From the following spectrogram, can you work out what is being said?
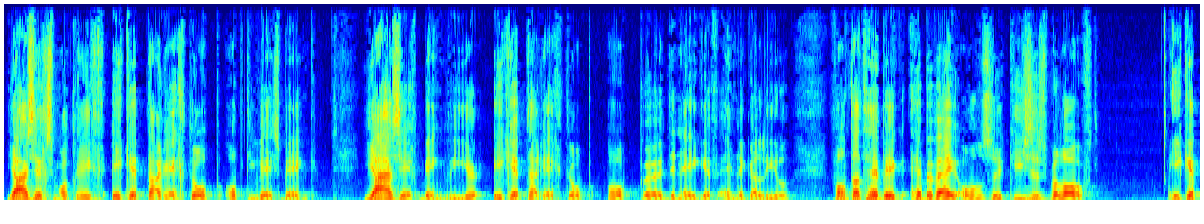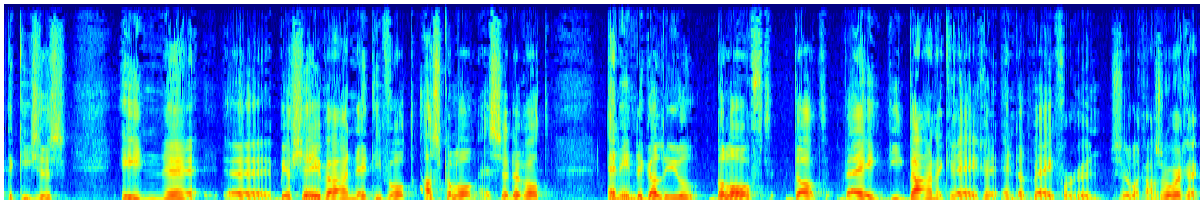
Ja, zegt Smotrich, ik heb daar recht op, op die Westbank. Ja, zegt Benkwier, ik heb daar recht op, op uh, de Negev en de Galil. Want dat heb ik, hebben wij onze kiezers beloofd. Ik heb de kiezers in uh, Beersheba, Netivot, Askelon en Sederot en in de Galil belooft dat wij die banen krijgen en dat wij voor hun zullen gaan zorgen.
